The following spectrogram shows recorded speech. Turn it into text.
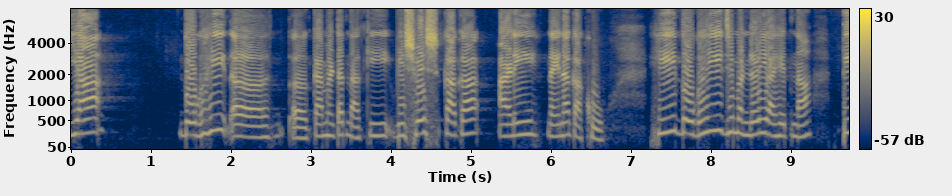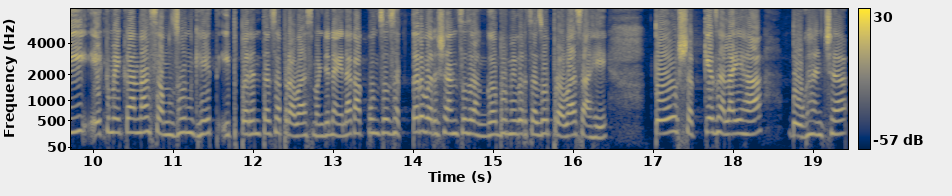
या दोघंही काय म्हणतात ना की विश्वेश काका आणि नैना काकू. ही दोघंही जी मंडळी आहेत ना ती एकमेकांना समजून घेत इथपर्यंतचा प्रवास म्हणजे नैना काकूंचा सत्तर वर्षांचा रंगभूमीवरचा जो प्रवास आहे तो शक्य झाला ह्या दोघांच्या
